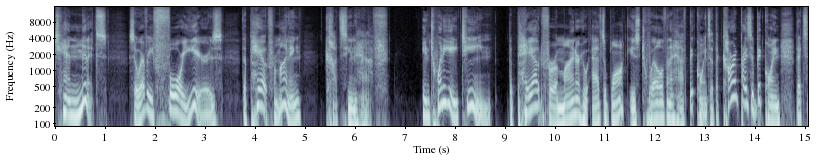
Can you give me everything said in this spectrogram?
10 minutes. So every four years, the payout for mining cuts in half. In 2018, the payout for a miner who adds a block is 12 and a half bitcoins. At the current price of Bitcoin, that's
